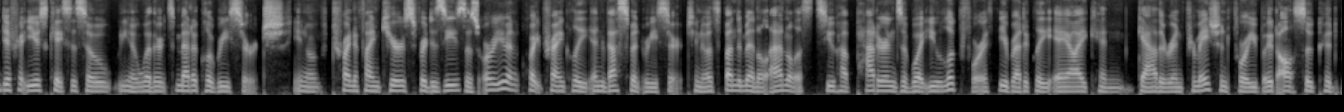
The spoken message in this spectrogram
different use cases. So, you know, whether it's medical research, you know, trying to find cures for diseases, or even quite frankly, investment research. You know, as fundamental analysts, you have patterns of what you look for. Theoretically, AI can gather information for you, but it also could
